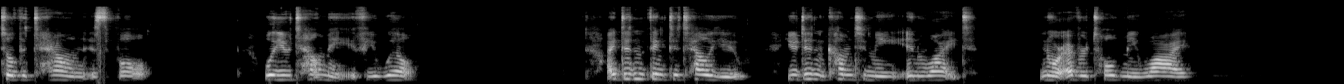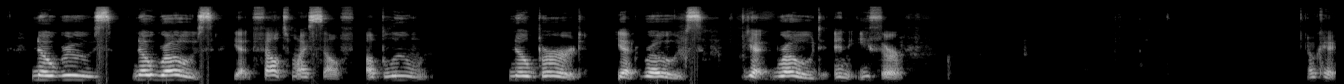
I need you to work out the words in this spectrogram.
till the town is full. Will you tell me if you will? I didn't think to tell you. You didn't come to me in white, nor ever told me why no ruse, no rose, yet felt myself a bloom. No bird, yet rose, yet rode in ether. Okay,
